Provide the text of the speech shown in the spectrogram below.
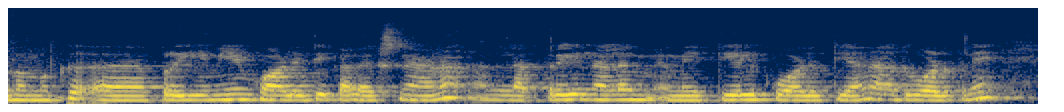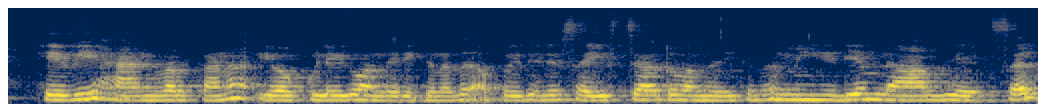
അപ്പോൾ നമുക്ക് പ്രീമിയം ക്വാളിറ്റി കളക്ഷനാണ് നല്ല അത്രയും നല്ല മെറ്റീരിയൽ ക്വാളിറ്റിയാണ് അതുപോലെ തന്നെ ഹെവി ഹാൻഡ് വർക്കാണ് യോക്കിലേക്ക് വന്നിരിക്കുന്നത്. അപ്പോൾ ഇതിന്റെ സൈസ് ചാർട്ട് വന്നിരിക്കുന്നത് medium large XL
